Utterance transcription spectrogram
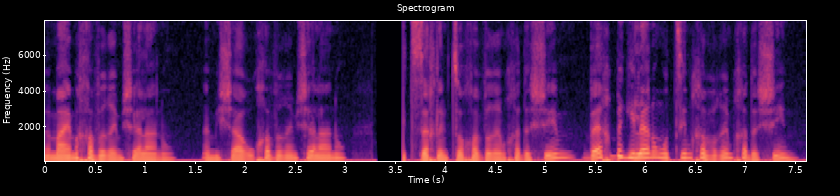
ומה עם החברים שלנו? הם יישארו חברים שלנו? נצטרך למצוא חברים חדשים? ואיך בגילנו מוצאים חברים חדשים?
